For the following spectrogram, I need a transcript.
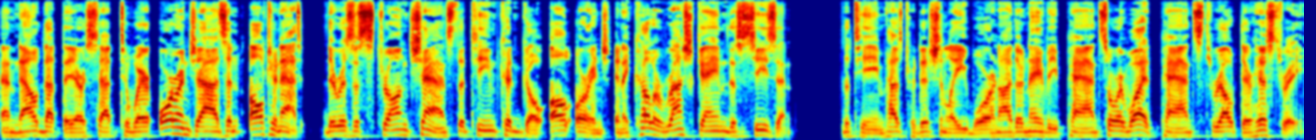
and now that they are set to wear orange as an alternate, there is a strong chance the team could go all orange in a Color Rush game this season. The team has traditionally worn either navy pants or white pants throughout their history.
